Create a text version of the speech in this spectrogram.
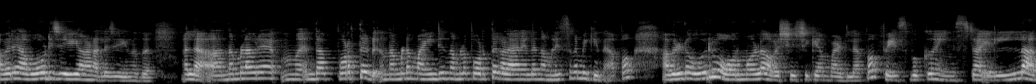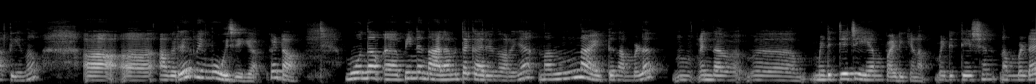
അവരെ അവോയ്ഡ് ചെയ്യുകയാണല്ലോ ചെയ്യുന്നത്. അല്ല നമ്മളവരെ എന്താ പുറത്തെടു നമ്മുടെ മൈൻഡിൽ നമ്മൾ പുറത്ത് കളയാനല്ല നമ്മൾ ശ്രമിക്കുന്നത്. അപ്പം അവരുടെ ഒരു ഓർമ്മകളും അവശേഷിക്കാൻ പാടില്ല. അപ്പം ഫേസ്ബുക്ക് ഇൻസ്റ്റ എല്ലാത്തിൽ നിന്നും അവർ റിമൂവ് ചെയ്യുക. കേട്ടോ? മൂന്നാം പിന്നെ നാലാമത്തെ കാര്യം എന്ന് പറഞ്ഞാൽ നന്നായിട്ട് നമ്മൾ എന്താ മെഡിറ്റേറ്റ് ചെയ്യാൻ പഠിക്കണം. മെഡിറ്റേഷൻ നമ്മുടെ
